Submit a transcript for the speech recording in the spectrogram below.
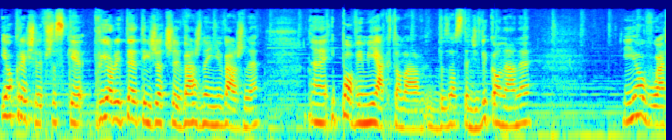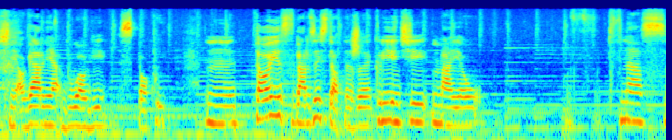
i określę wszystkie priorytety i rzeczy ważne i nieważne e, i powiem, jak to ma zostać wykonane, ją właśnie ogarnia błogi spokój. Mm, to jest bardzo istotne, że klienci mają w nas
